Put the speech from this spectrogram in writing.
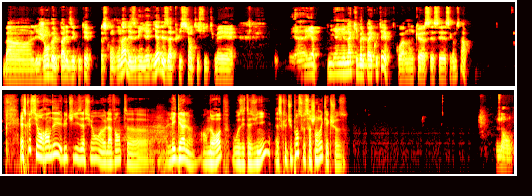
ben les gens veulent pas les écouter parce qu'on a des, il y, a des appuis scientifiques, mais il y, en a qui veulent pas écouter, quoi. Donc euh, c'est comme ça. Est-ce que si on rendait l'utilisation, la vente légale en Europe ou aux États-Unis, est-ce que tu penses que ça changerait quelque chose? Non.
